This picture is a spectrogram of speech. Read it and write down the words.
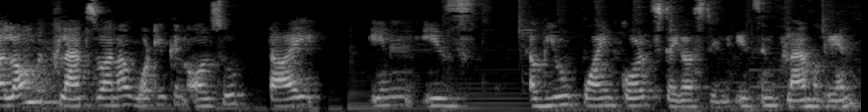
Along with Flamsbana, what you can also tie in is a viewpoint called Stegastein. It's in Flam again.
